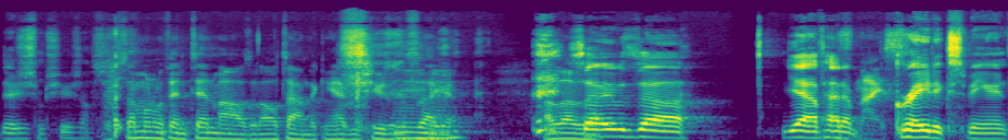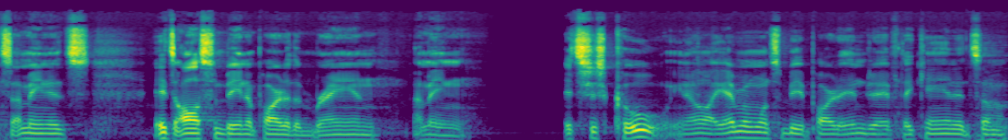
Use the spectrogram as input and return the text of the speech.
"There's some shoes." I was like, Someone within 10 miles at all time that can have your shoes in a second. I love it. so that. it was uh yeah i've had a nice. great experience i mean it's it's awesome being a part of the brand i mean it's just cool you know like everyone wants to be a part of mj if they can it's some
